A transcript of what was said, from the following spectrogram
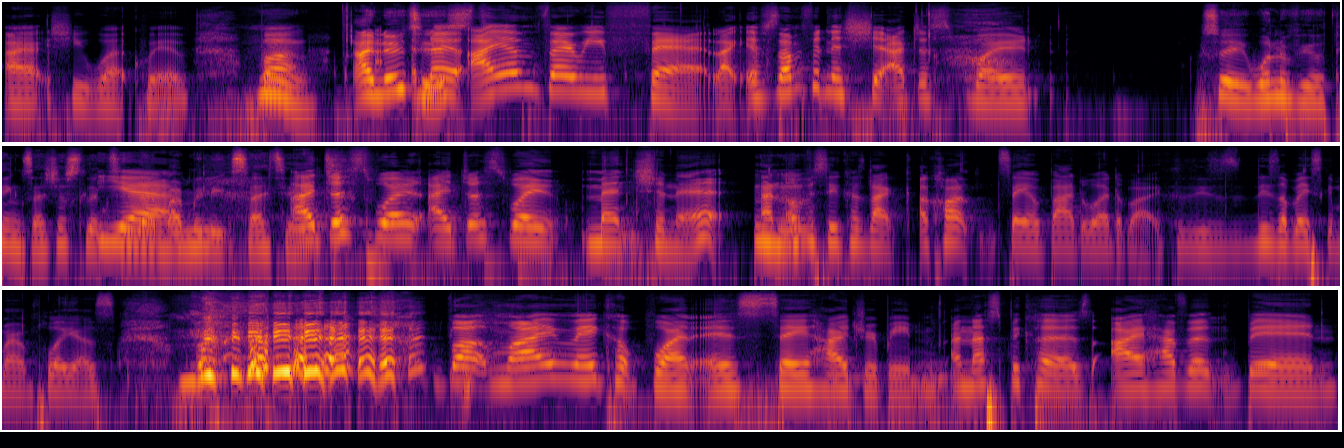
I actually work with. But Hmm, I noticed. no, I am very fair. Like, if something is shit, I just won't. Sorry, one of your things. I just looked at them. I'm really excited. I just won't. I just won't mention it. And Mhm. obviously, because like I can't say a bad word about it because these these are basically my employers. but my makeup one is Saie Hydro Beam, and that's because I haven't been.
